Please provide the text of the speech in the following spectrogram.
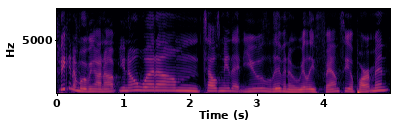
Speaking of moving on up, you know what um tells me that you live in a really fancy apartment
